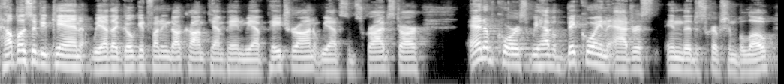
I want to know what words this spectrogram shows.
help us if you can. We have that gogetfunding.com campaign. We have Patreon. We have Subscribestar. And of course, we have a Bitcoin address in the description below.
